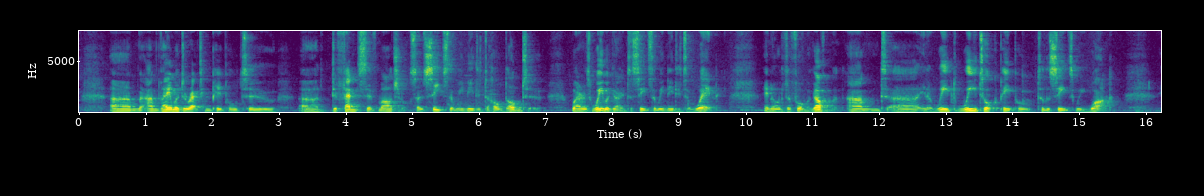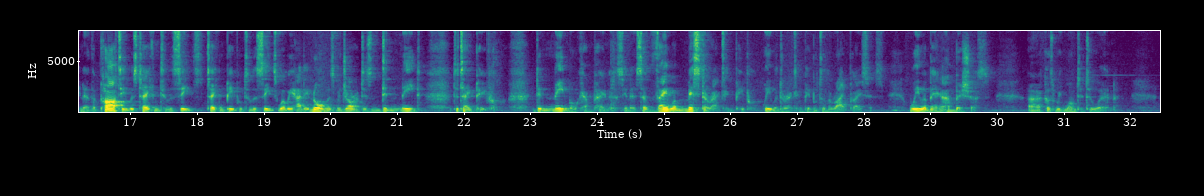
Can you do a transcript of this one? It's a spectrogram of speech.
Um, and they were directing people to uh, defensive marginal, so seats that we needed to hold on to, whereas we were going to seats that we needed to win in order to form a government. And uh, you know, we we took people to the seats we won. You know, the party was taking to the seats, taking people to the seats where we had enormous majorities and didn't need to take people, didn't need more campaigners. You know, so they were misdirecting people we were directing people to the right places. We were being ambitious because uh, we wanted to win.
